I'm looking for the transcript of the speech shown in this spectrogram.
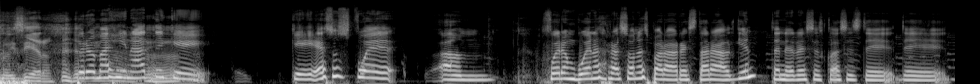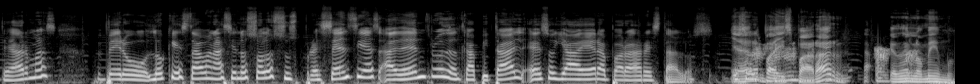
lo hicieron. Pero imagínate que, que esos fue, um, fueron buenas razones para arrestar a alguien, tener esas clases de, de- de armas, pero lo que estaban haciendo, solo sus presencias adentro del capital, eso ya era para arrestarlos. ya Eso- era para disparar, que no es lo mismo.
